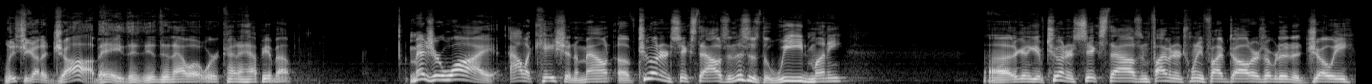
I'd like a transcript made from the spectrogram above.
At least you got a job. Hey, isn't that what we're kind of happy about? Measure Y allocation amount of two hundred six thousand. This is the weed money. Uh, they're going to give two hundred six thousand five hundred twenty-five dollars over to Joey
